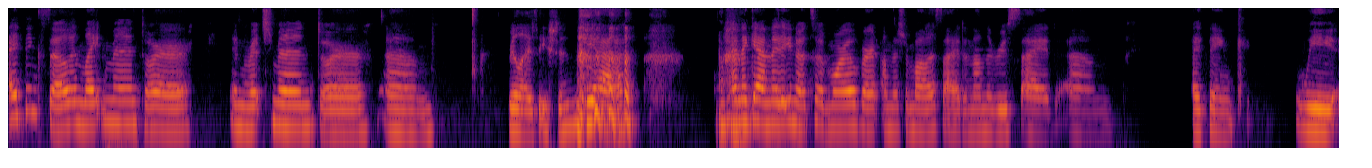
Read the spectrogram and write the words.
I think so. Enlightenment or enrichment or um, realization. yeah. okay. And again, you know, it's a more overt on the Shambhala side and on the Roost side. Um, I think we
